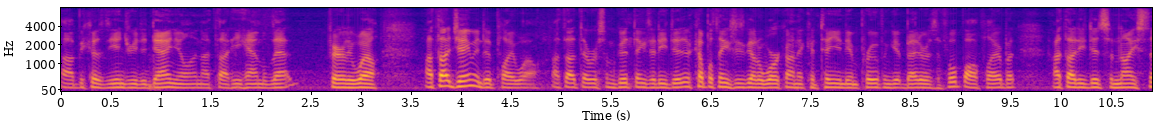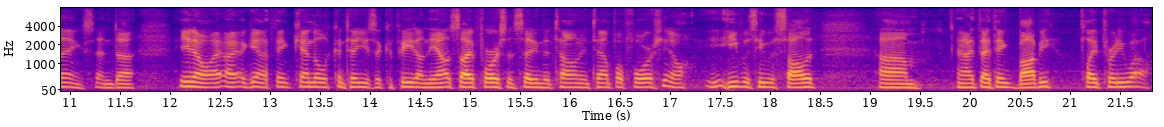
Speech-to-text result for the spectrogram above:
uh, because of the injury to Daniel, and I thought he handled that fairly well. I thought Jamin did play well. I thought there were some good things that he did. A couple things he's got to work on and continue to improve and get better as a football player. But I thought he did some nice things. And uh, you know, I, I, again, I think Kendall continues to compete on the outside for us and setting the tone and tempo for us. You know, he, he was he was solid. Um, and I, I, think Bobby played pretty well.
